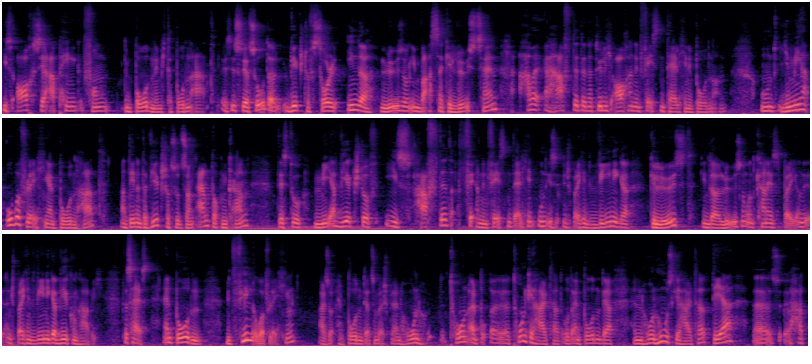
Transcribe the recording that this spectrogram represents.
ist auch sehr abhängig von dem Boden, nämlich der Bodenart. Es ist ja so, der Wirkstoff soll in der Lösung im Wasser gelöst sein, aber er haftet natürlich auch an den festen Teilchen im Boden an. Und je mehr Oberflächen ein Boden hat, an denen der Wirkstoff sozusagen andocken kann, desto mehr Wirkstoff ist haftet an den festen Teilchen und ist entsprechend weniger gelöst in der Lösung und kann entsprechend weniger Wirkung habe ich. Das heißt, ein Boden mit vielen Oberflächen also ein Boden, der zum Beispiel einen hohen Ton, äh, Tongehalt hat oder ein Boden, der einen hohen Humusgehalt hat, der äh, hat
